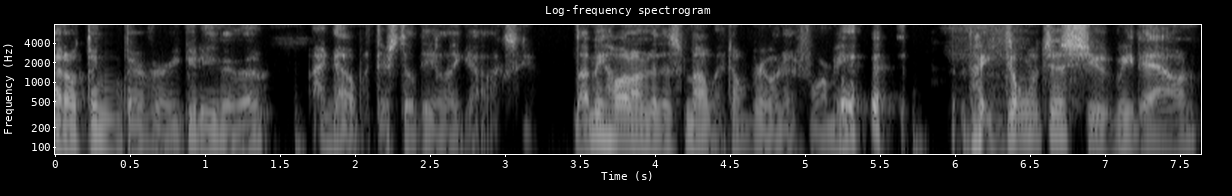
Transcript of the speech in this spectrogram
I don't think they're very good either, though. I know, but they're still the LA Galaxy. Let me hold on to this moment. Don't ruin it for me. like, don't just shoot me down.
